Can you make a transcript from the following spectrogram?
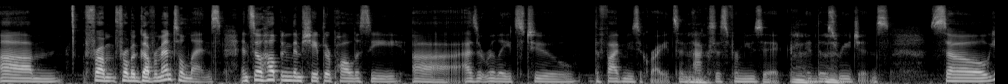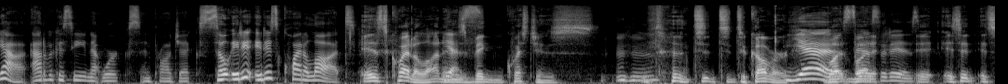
um, from from a governmental lens, and so helping them shape their policy uh, as it relates to the five music rights and access for music in those regions. So yeah, advocacy networks and projects. So it it is quite a lot. It's quite a lot, and Yes. it's big questions to, to, to cover. Yes, yes, it is. Is it? It's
